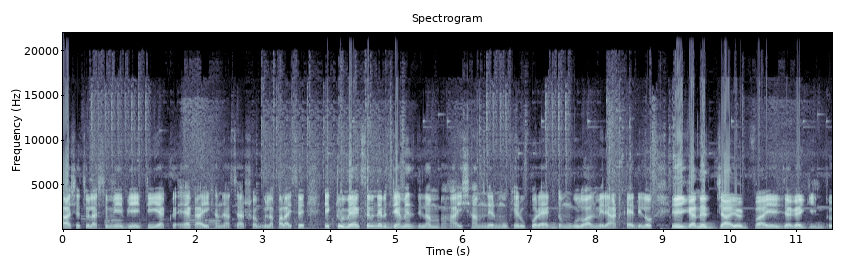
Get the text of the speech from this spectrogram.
রাশে চলে আসছে মেবি এইটি একা এখানে আছে, আর সবগুলা পালাইছে। একটু ব্যাক ড্যামেজ দিলাম, ভাই, সামনের মুখের উপরে একদম গ্লোয়াল মেরে আটকায় দিল। এইখানে যাই হোক ভাই, এই জায়গায় কিন্তু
